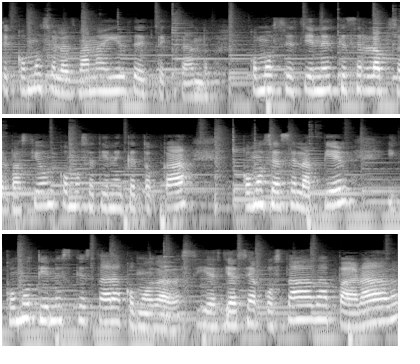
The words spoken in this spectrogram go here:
de cómo se las van a ir detectando, cómo se tiene que hacer la observación, cómo se tienen que tocar, cómo se hace la piel y cómo tienes que estar acomodada, si es ya sea acostada, parada,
